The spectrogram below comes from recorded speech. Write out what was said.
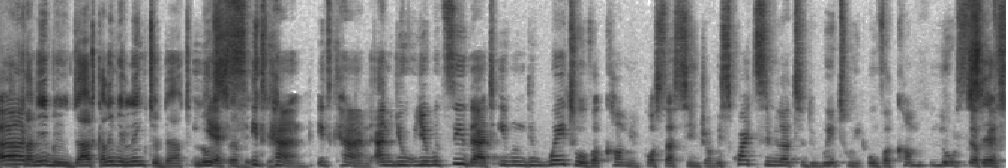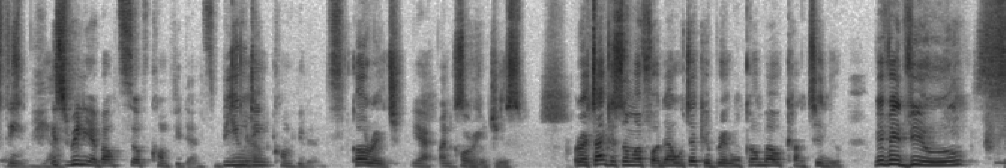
Um, can it be that? Can it be linked to that? Low yes, it self-esteem? can. It can. And you you would see that even the way to overcome imposter syndrome is quite similar to the way to overcome low self-esteem. Self- yeah. It's really about self-confidence, building confidence. Courage. Yeah, and courage. please. All right, thank you so much for that. We'll take a break. We'll come back. We'll continue. Vivid view. This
